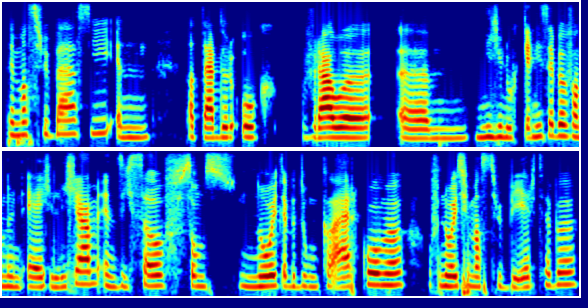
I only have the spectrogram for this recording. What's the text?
met masturbatie. En dat daardoor ook vrouwen ehm, niet genoeg kennis hebben van hun eigen lichaam en zichzelf soms nooit hebben doen klaarkomen of nooit gemasturbeerd hebben.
